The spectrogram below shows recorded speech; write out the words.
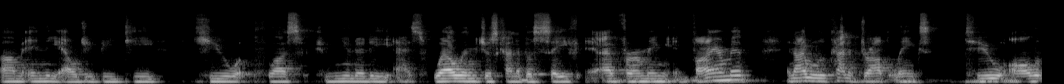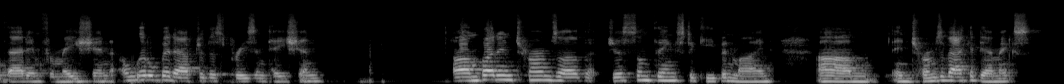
um, in the LGBTQ plus community as well, and just kind of a safe, affirming environment. And I will kind of drop links to all of that information a little bit after this presentation. Um, but in terms of just some things to keep in mind, um, in terms of academics,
